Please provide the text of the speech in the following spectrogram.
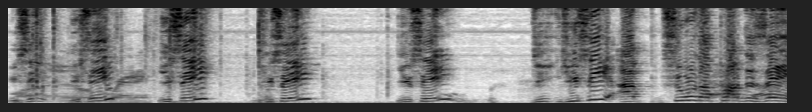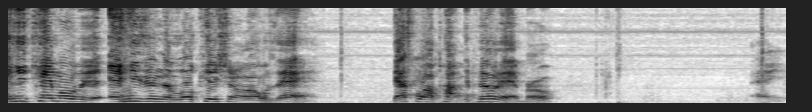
You see? You see? You see? You see? You see? You, you see? I, as soon as I popped the Zan, he came over here, and he's in the location where I was at. That's why I popped the pill at, bro. Hey.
